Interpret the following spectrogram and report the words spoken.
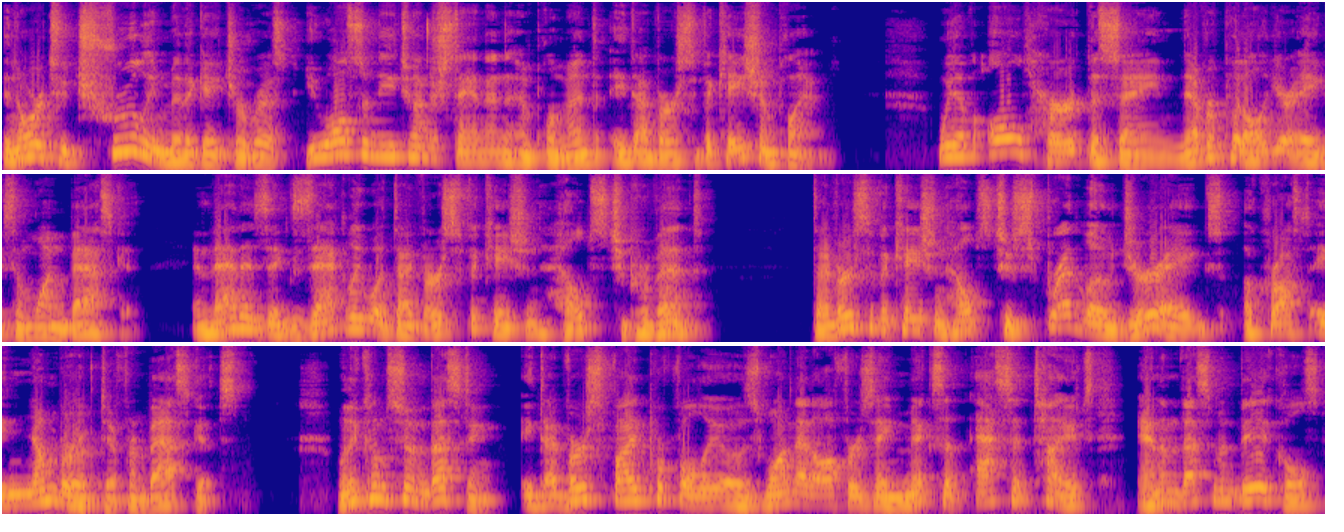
In order to truly mitigate your risk, you also need to understand and implement a diversification plan. We have all heard the saying, never put all your eggs in one basket. And that is exactly what diversification helps to prevent. Diversification helps to spread load your eggs across a number of different baskets. When it comes to investing, a diversified portfolio is one that offers a mix of asset types and investment vehicles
